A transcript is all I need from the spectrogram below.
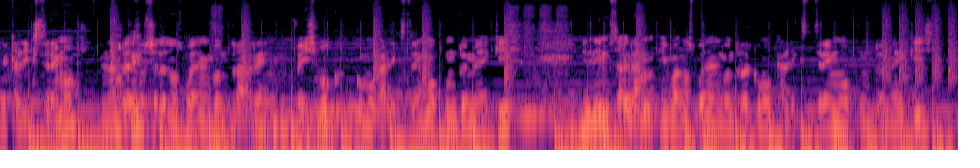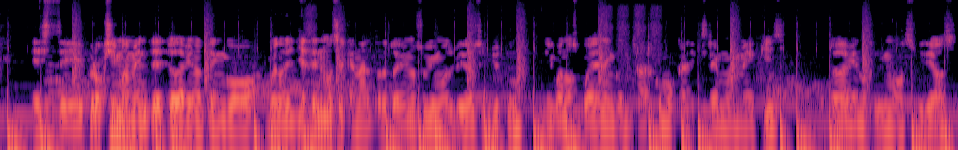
de Calixtremo. En las redes sociales nos pueden encontrar en Facebook como calixtremo.mx. En Instagram igual nos pueden encontrar como calixtremo.mx. Este, próximamente todavía no tengo, bueno, ya tenemos el canal, pero todavía no subimos videos en YouTube. Igual nos pueden encontrar como Calixtremo MX. Todavía no subimos videos,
